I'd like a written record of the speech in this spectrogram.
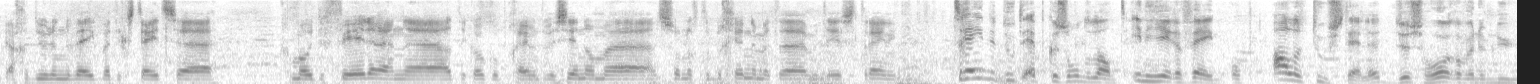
ja, gedurende de week werd ik steeds gemotiveerder. En uh, had ik ook op een gegeven moment weer zin om uh, zondag te beginnen met, uh, met de eerste training. Trainen doet Epke Zonderland in Heerenveen op alle toestellen. Dus horen we hem nu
